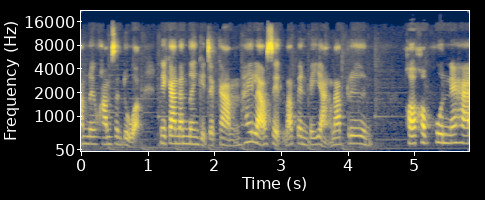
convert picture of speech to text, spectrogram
อำนวยความสะดวก ในการดำเนินกิจกรรม ให้แล้วเสร็จและเป็นไปอย่างราบรื่น ขอขอบคุณนะคะ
